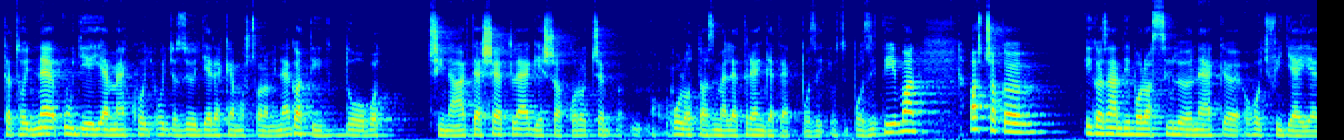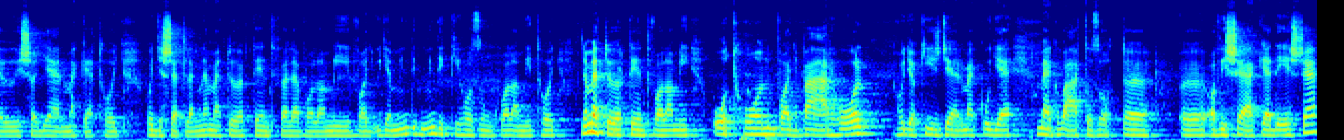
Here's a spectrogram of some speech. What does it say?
tehát, hogy ne úgy élje meg, hogy, hogy az ő gyereke most valami negatív dolgot csinált esetleg, és akkor ott sem, holott az mellett rengeteg pozitív van, az csak igazándiból a szülőnek, hogy figyelje ő is a gyermeket, hogy, hogy esetleg nem-e történt vele valami, vagy ugye mindig, mindig kihozunk valamit, hogy nem-e történt valami otthon, vagy bárhol, hogy a kisgyermek ugye megváltozott a viselkedése,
